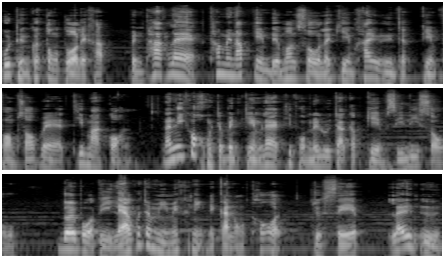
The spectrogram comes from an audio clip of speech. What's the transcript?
พูดถึงก็ตรงตัวเลยครับ เป็นภาคแรกถ้าไม่นับเกม Demon Soul และเกมค่ายอื่นๆจากเกมฟอร์มซอฟต์แวร์ที่มาก่อนและนี่ก็คงจะเป็นเกมแรกที่ผมได้รู้จักกับเกมซีรีส์โซโดยปกติแล้วก็จะมีเมคานิกในการลงโทษ จุดเซฟ และอื่น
